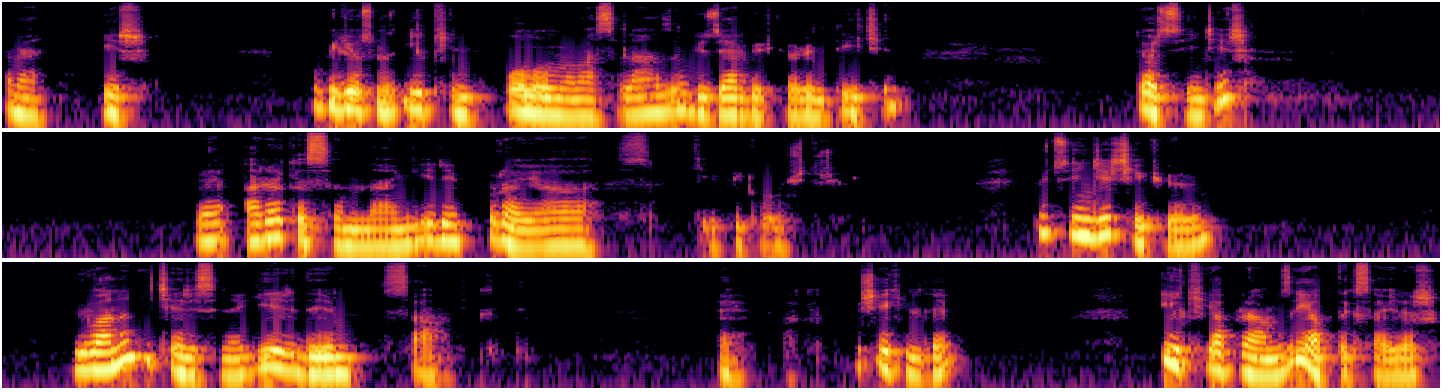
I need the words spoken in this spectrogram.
Hemen bir. Bu biliyorsunuz ilkin bol olmaması lazım. Güzel bir görüntü için. 4 zincir. Ve ara kısımdan girip buraya kirpik oluşturuyorum. 3 zincir çekiyorum. Yuvanın içerisine girdim, sabitledim. Evet bakın bu şekilde ilk yaprağımızı yaptık sayılır.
